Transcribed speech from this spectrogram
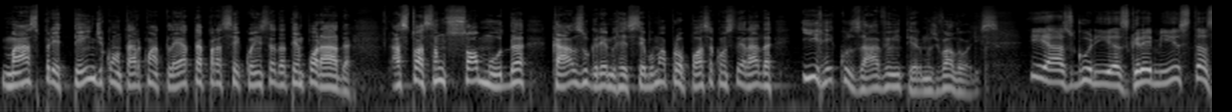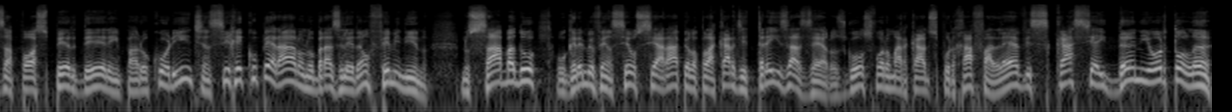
mas pretende contar com o atleta para a sequência da temporada. A situação só muda caso o Grêmio receba uma proposta considerada irrecusável em termos de valores. E as gurias gremistas, após perderem para o Corinthians, se recuperaram no Brasileirão Feminino. No sábado, o Grêmio venceu o Ceará pelo placar de 3 a 0. Os gols foram marcados por Rafa Leves, Cássia e Dani Ortolan.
